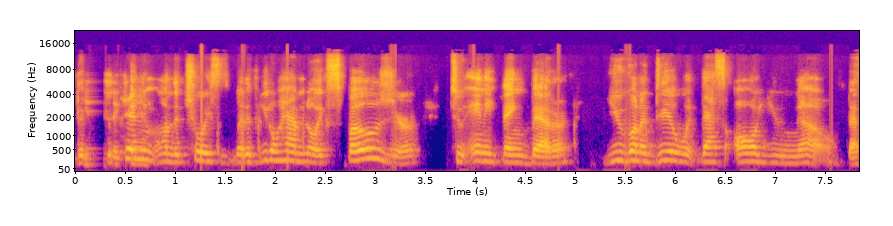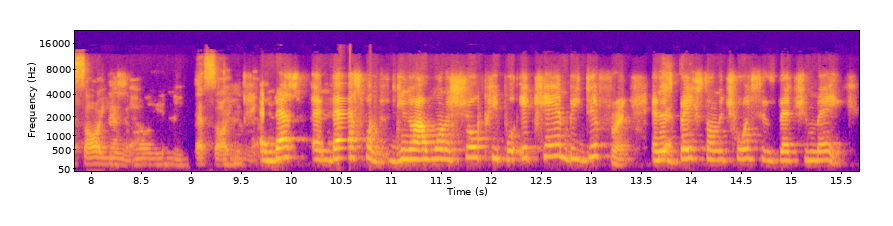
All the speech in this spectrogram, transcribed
The, yes, depending on the choices, but if you don't have no exposure to anything better you're going to deal with that's all you know that's all you that's know all you know. that's all you mm-hmm. know and that's and that's what you know i want to show people it can be different and yeah. it's based on the choices that you make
